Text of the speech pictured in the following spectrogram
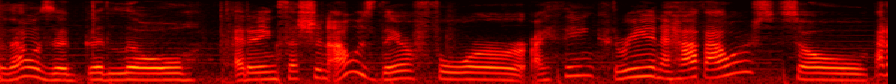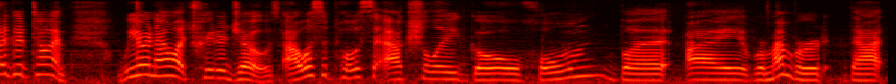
so that was a good little editing session. I was there for, I think, three and a half hours, so had a good time. We are now at Trader Joe's. I was supposed to actually go home, but I remembered that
